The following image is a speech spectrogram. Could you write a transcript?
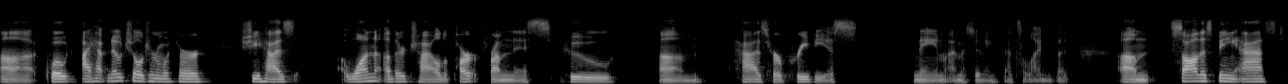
uh, quote, I have no children with her. She has one other child apart from this who um, has her previous name. I'm assuming that's a line, but um, saw this being asked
